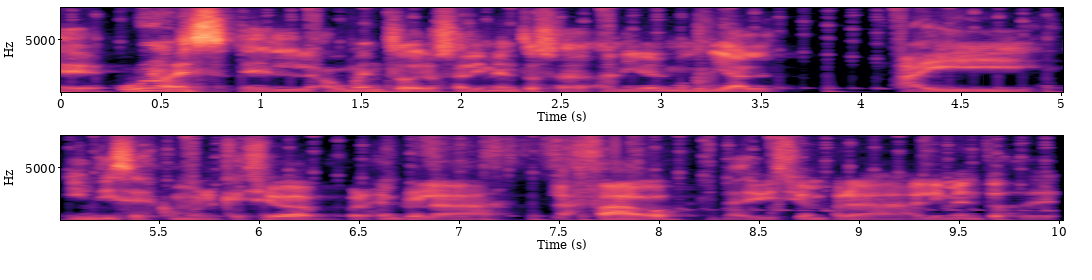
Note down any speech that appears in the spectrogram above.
Eh, uno es el aumento de los alimentos a, nivel mundial. Hay índices como el que lleva, por ejemplo, la, FAO, la División para Alimentos de,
